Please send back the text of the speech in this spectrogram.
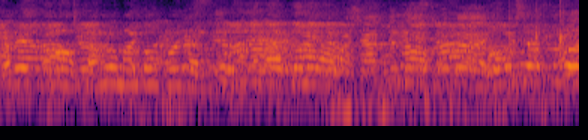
Hadi, tamam, tamam, haydi on koyacağız. Hadi, hadi, hadi.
